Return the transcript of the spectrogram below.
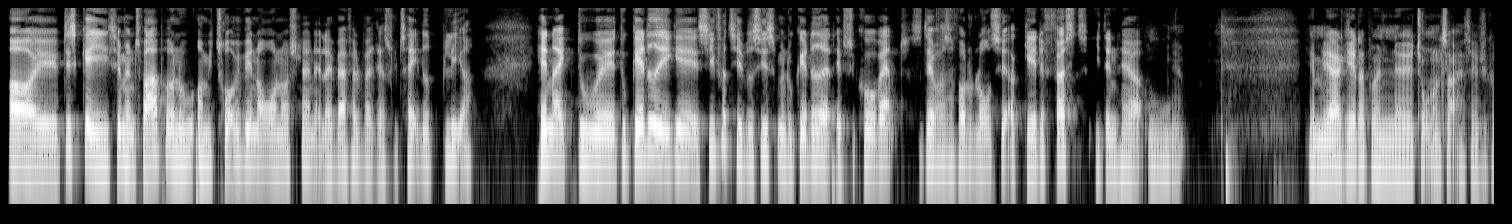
Og øh, det skal I simpelthen svare på nu, om I tror, vi vinder over Nordsjælland, eller i hvert fald, hvad resultatet bliver. Henrik, du, øh, du gættede ikke øh, cifretippet sidst, men du gættede, at FCK vandt, så derfor så får du lov til at gætte først i den her uge. Ja. Jamen, jeg gætter på en øh, 2-0 sejr til FCK.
